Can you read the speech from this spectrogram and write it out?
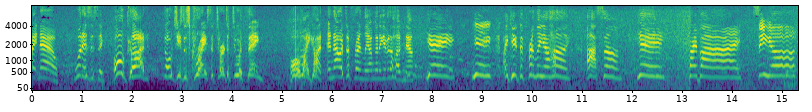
right now. What is this thing? Oh God! Oh Jesus Christ! It turned into a thing. Oh my God! And now it's a friendly. I'm gonna give it a hug now. Yay! Yay! I gave the friendly a hug. Awesome! Yay! Bye bye! See ya!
